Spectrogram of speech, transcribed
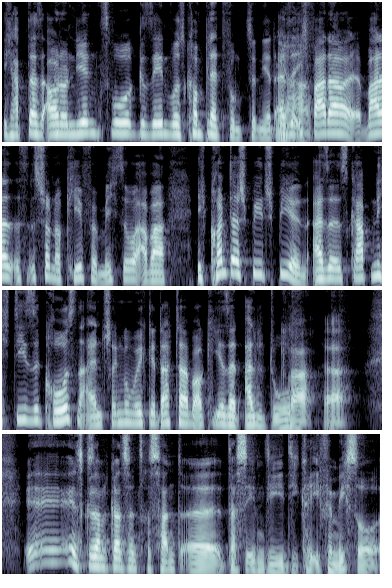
ich habe das auch noch nirgendwo gesehen, wo es komplett funktioniert. Also ja. ich war da, war das, es ist schon okay für mich so, aber ich konnte das Spiel spielen. Also es gab nicht diese großen Einschränkungen, wo ich gedacht habe, okay, ihr seid alle doof. Klar, ja. Äh, insgesamt ganz interessant, äh, dass eben die die KI für mich so,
